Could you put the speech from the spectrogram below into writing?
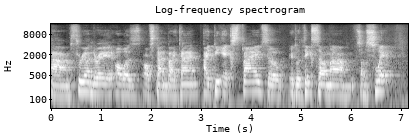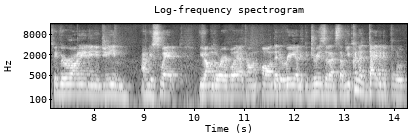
Um, 300 hours of standby time. IPX5, so it will take some um, some sweat. So if you're running in your gym and you sweat, you don't have to worry about that on under the rail, like drizzle and stuff. You kind dive in the pool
